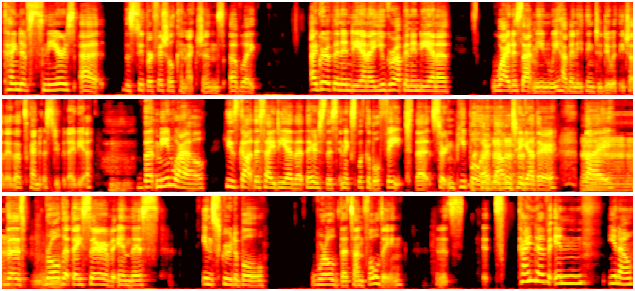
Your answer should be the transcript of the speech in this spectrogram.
kind of sneers at the superficial connections of like, I grew up in Indiana, you grew up in Indiana. Why does that mean we have anything to do with each other? That's kind of a stupid idea. Mm-hmm. But meanwhile, he's got this idea that there's this inexplicable fate that certain people are bound together by the role that they serve in this inscrutable world that's unfolding. And it's it's kind of in, you know,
